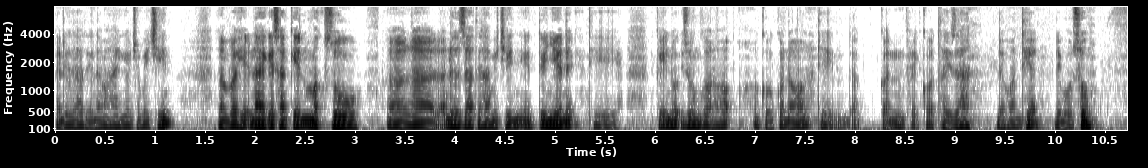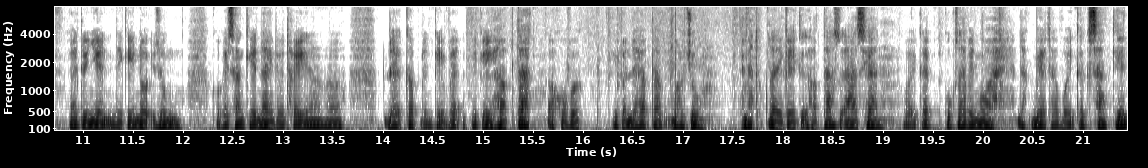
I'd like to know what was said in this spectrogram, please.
đưa ra từ năm 2019 ờ, và hiện nay cái sáng kiến mặc dù à, là đã đưa ra từ 2019 tuy nhiên ấy, thì cái nội dung của họ của của nó thì đã cần phải có thời gian để hoàn thiện để bổ sung. Tuy nhiên thì cái nội dung của cái sáng kiến này tôi thấy nó đề cập đến cái cái, cái hợp tác ở khu vực cái vấn đề hợp tác bao trùm thúc đẩy cái sự hợp tác giữa ASEAN với các quốc gia bên ngoài, đặc biệt là với các sáng kiến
